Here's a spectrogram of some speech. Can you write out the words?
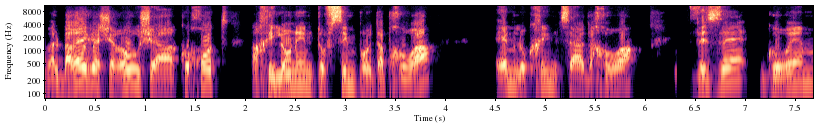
אבל ברגע שראו שהכוחות החילונים תופסים פה את הבכורה, הם לוקחים צעד אחורה, וזה גורם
